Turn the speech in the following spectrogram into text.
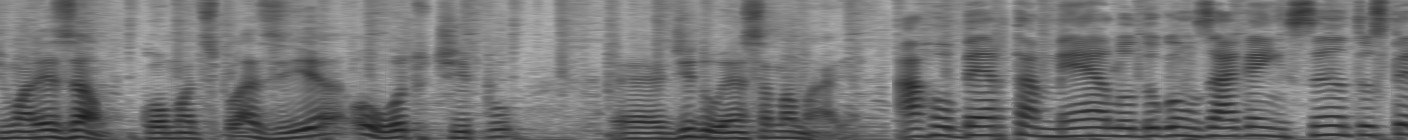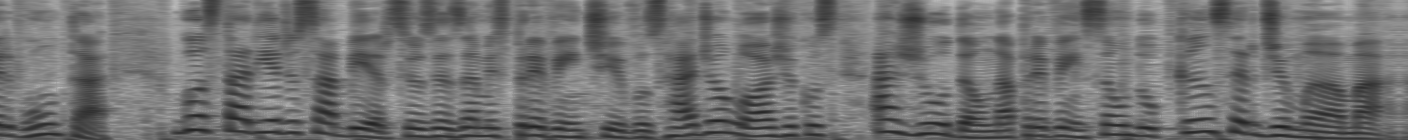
de uma lesão, como a displasia ou outro tipo de é, de doença mamária. A Roberta Melo, do Gonzaga em Santos, pergunta: Gostaria de saber se os exames preventivos radiológicos ajudam na prevenção do câncer de mama.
